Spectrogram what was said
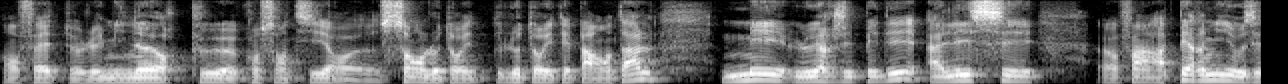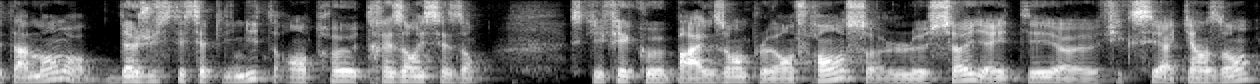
en fait, le mineur peut consentir euh, sans l'autorité parentale, mais le RGPD a laissé, enfin a permis aux États membres d'ajuster cette limite entre 13 ans et 16 ans. Ce qui fait que, par exemple, en France, le seuil a été euh, fixé à 15 ans,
